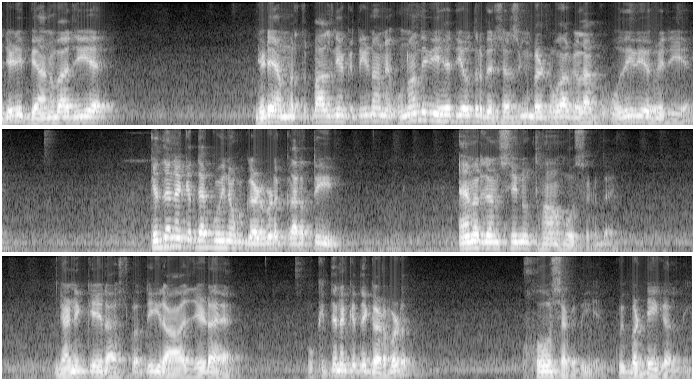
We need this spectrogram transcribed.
ਜਿਹੜੀ ਬਿਆਨਬਾਜ਼ੀ ਹੈ ਜਿਹੜੇ ਅੰਮ੍ਰਿਤਪਾਲ ਦੀਆਂ ਕਤੀੜਾਂ ਨੇ, ਉਹਨਾਂ ਦੀ ਵੀ ਇਹੋ ਜਿਹੀ ਉਧਰ ਵਿਰਸਾ ਸਿੰਘ ਬਲਟੋਆ ਗਲਕ ਉਹਦੀ ਵੀ ਇਹੋ ਜਿਹੀ ਹੈ ਕਿਤੇ ਨਾ ਕਿਤੇ ਕੋਈ ਨਾ ਕੋਈ ਗੜਬੜ ਕਰਤੀ, ਐਮਰਜੈਂਸੀ ਨੂੰ ਥਾਂ ਹੋ ਸਕਦਾ ਹੈ। ਯਾਨੀ ਕਿ ਰਾਸ਼ਟਰਪਤੀ ਰਾਜ ਜਿਹੜਾ ਹੈ, ਉਹ ਕਿਤੇ ਨਾ ਕਿਤੇ ਗੜਬੜ ਹੋ ਸਕਦੀ ਹੈ, ਕੋਈ ਵੱਡੀ ਗੱਲ ਨਹੀਂ।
